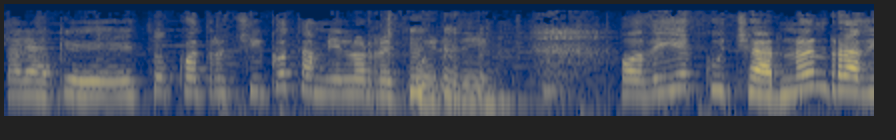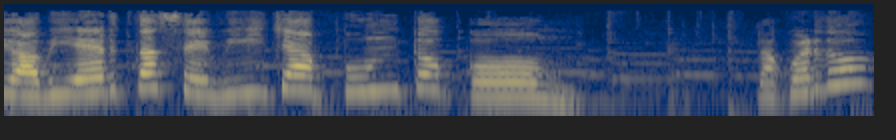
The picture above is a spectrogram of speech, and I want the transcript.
para que estos cuatro chicos también lo recuerden. podéis escucharnos en radioabiertasevilla.com. ¿De acuerdo?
